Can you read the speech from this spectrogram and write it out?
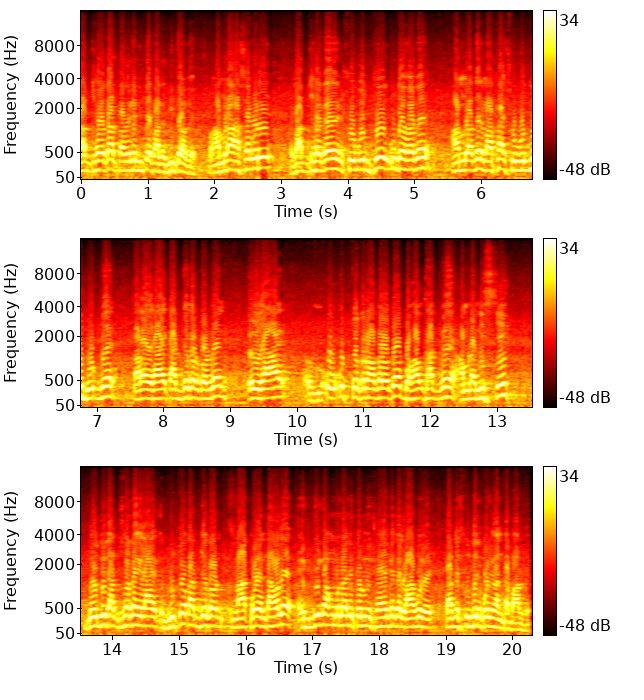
রাজ্য সরকার তাদেরকে দিতে পারে দিতে হবে। আমরা আশা করি রাজ্য সরকারের সুবুদ্ধি উদয় হবে। আমলাদের মাথায় সুবুদ্ধি ঢুকবে। তারা এই রায় কার্যকর করবেন। এই রায় উচ্চতর আদালতেও বহাল থাকবে, আমরা নিশ্চিত। যদি রাজ্য সরকার দ্রুত কার্যকর না করেন, তাহলে একদিকে অঙ্গনওয়াড়ি কর্মী সহায়কদের লাভ হবে তাদের সুদের পরিমাণটা বাড়বে।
